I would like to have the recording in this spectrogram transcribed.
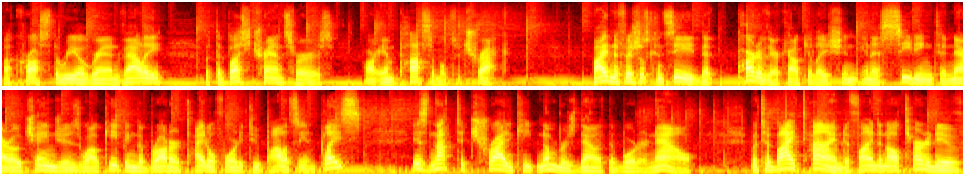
across the Rio Grande Valley, but the bus transfers are impossible to track. Biden officials concede that part of their calculation in acceding to narrow changes while keeping the broader Title 42 policy in place is not to try to keep numbers down at the border now, but to buy time to find an alternative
